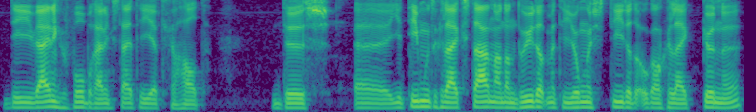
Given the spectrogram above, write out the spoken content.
die weinige voorbereidingstijd die je hebt gehad. Dus uh, je team moet er gelijk staan. Nou, dan doe je dat met de jongens die dat ook al gelijk kunnen.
